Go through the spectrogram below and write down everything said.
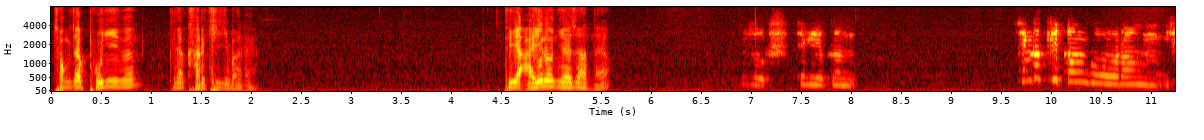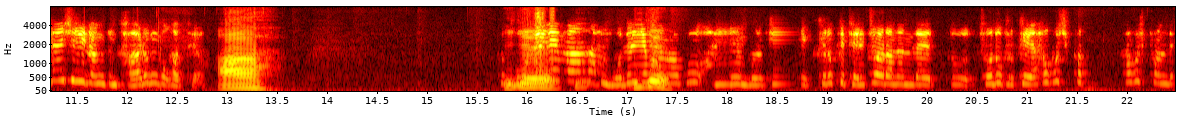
정작 본인은 그냥 가르치기만 해. 되게 아이러니하지 않나요? 그래서 되게 약간 생각했던 거랑 현실이랑 좀 다른 것 같아요. 아, 모델링만 하면 모델링만 이게- 하고? 아니면 뭐 이렇게 그렇게 될 줄 알았는데 또 저도 그렇게 하고 싶었 하고 싶었는데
